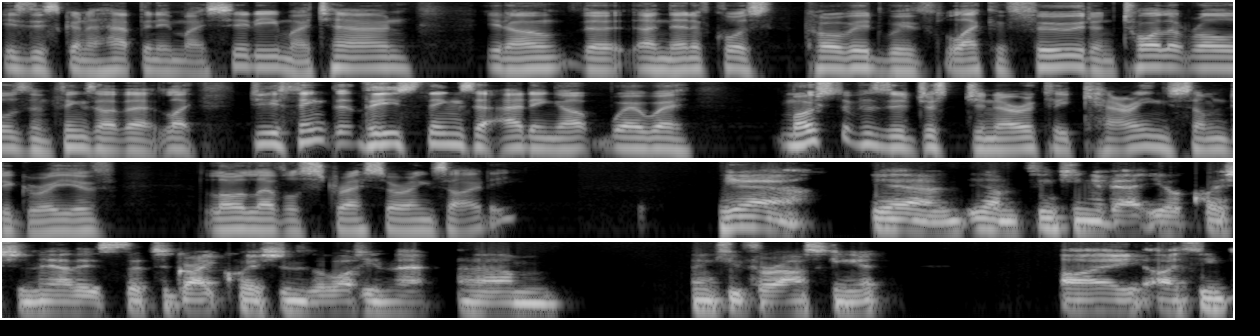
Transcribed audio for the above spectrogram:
Is this going to happen in my city, my town? you know the and then of course covid with lack of food and toilet rolls and things like that like do you think that these things are adding up where we're most of us are just generically carrying some degree of low level stress or anxiety? Yeah. Yeah, yeah i'm thinking about your question now. There's that's a great question. There's a lot in that. Um, thank you for asking it. I i think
